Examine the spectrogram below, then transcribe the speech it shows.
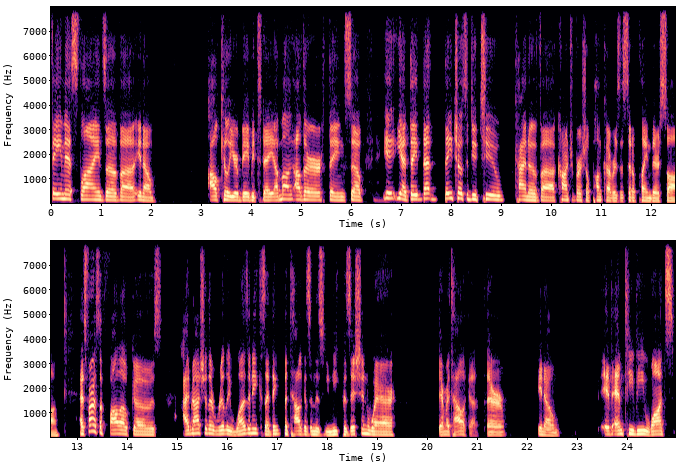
famous lines of uh, you know, "I'll kill your baby today," among other things. So yeah, they that they chose to do two kind of uh, controversial punk covers instead of playing their song. As far as the fallout goes, I'm not sure there really was any because I think Metallica's in this unique position where they're Metallica. They're, you know, if MTV wants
